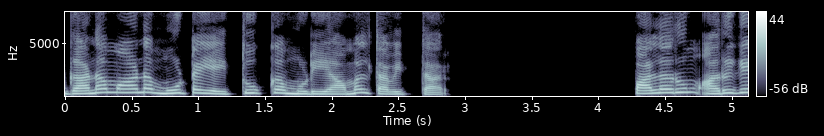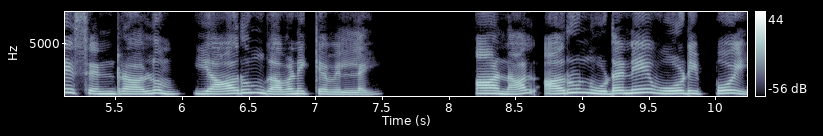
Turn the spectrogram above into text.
கனமான மூட்டையை தூக்க முடியாமல் தவித்தார். பலரும் அருகே சென்றாலும் யாரும் கவனிக்கவில்லை. ஆனால் அருண் உடனே ஓடிப்போய்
